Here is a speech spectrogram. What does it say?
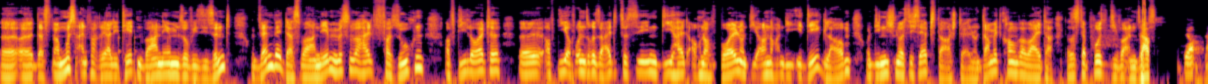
Äh, äh, das, man muss einfach Realitäten wahrnehmen, so wie sie sind. Und wenn wir das wahrnehmen, müssen wir halt versuchen, auf die Leute, äh, auf die auf unsere Seite zu ziehen, die halt auch noch wollen und die auch noch an die Idee glauben und die nicht nur sich selbst darstellen. Und damit kommen wir weiter. Das ist der positive Ansatz. Ja, äh,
